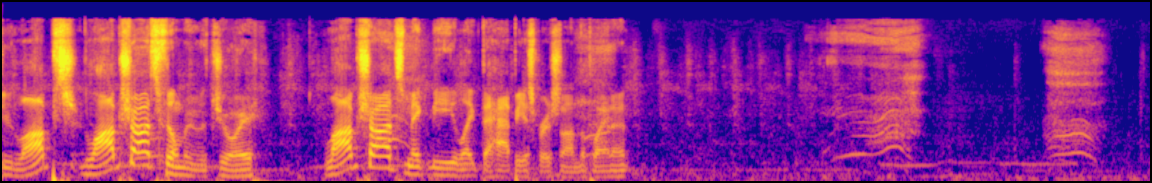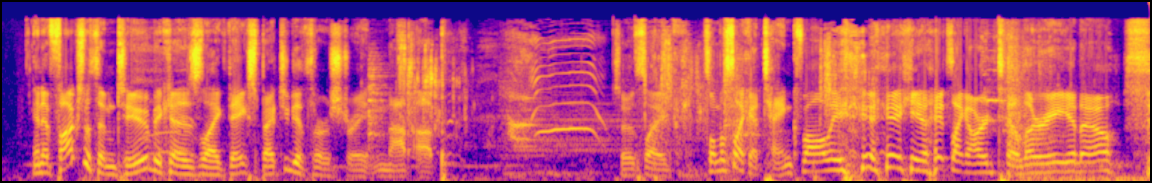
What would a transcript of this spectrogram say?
Dude, lob, lob shots fill me with joy. Lob shots make me like the happiest person on the planet. And it fucks with them too because like they expect you to throw straight and not up. So it's like, it's almost like a tank volley. it's like artillery, you know? it's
